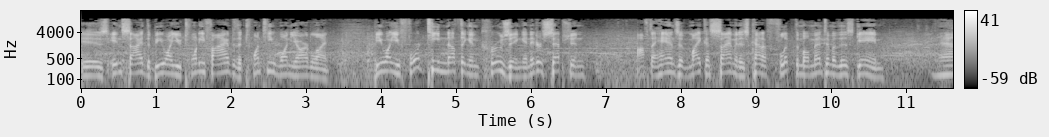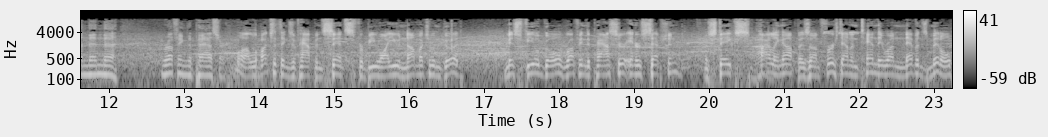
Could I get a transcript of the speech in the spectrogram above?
is inside the BYU 25 to the 21 yard line. BYU 14 0 and cruising. An interception off the hands of Micah Simon has kind of flipped the momentum of this game. And then the roughing the passer. Well, a bunch of things have happened since for BYU, not much of them good. Missed field goal, roughing the passer, interception, mistakes piling up as on first down and 10 they run Nevins middle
